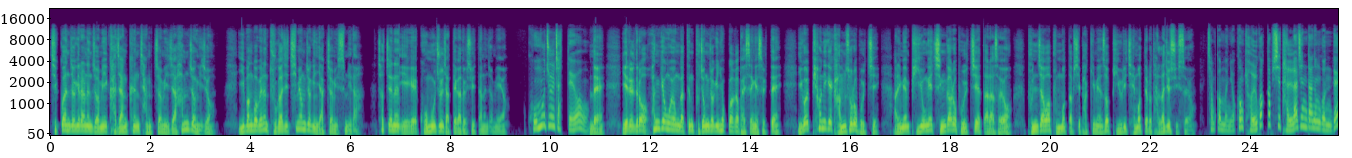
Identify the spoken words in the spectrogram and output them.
직관적이라는 점이 가장 큰 장점이자 함정이죠. 이 방법에는 두 가지 치명적인 약점이 있습니다. 첫째는 이게 고무줄 잣대가 될 수 있다는 점이에요. 고무줄 잣대요. 네, 예를 들어 환경오염 같은 부정적인 효과가 발생했을 때 이걸 편익의 감소로 볼지 아니면 비용의 증가로 볼지에 따라서요. 분자와 분모값이 바뀌면서 비율이 제멋대로 달라질 수 있어요. 잠깐만요. 그럼 결과값이 달라진다는 건데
